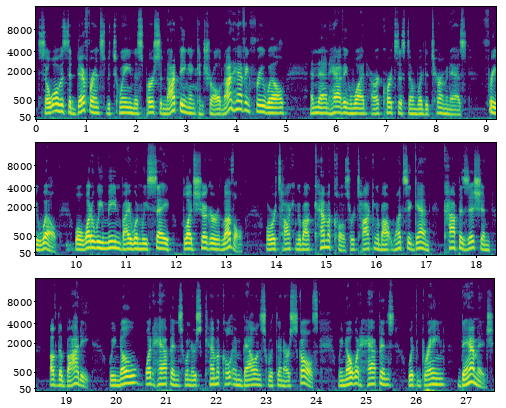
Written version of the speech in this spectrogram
So, what was the difference between this person not being in control, not having free will, and then having what our court system would determine as free will? Well, what do we mean by when we say blood sugar level? We're talking about chemicals. We're talking about, once again, composition of the body. We know what happens when there's chemical imbalance within our skulls. We know what happens with brain damage.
